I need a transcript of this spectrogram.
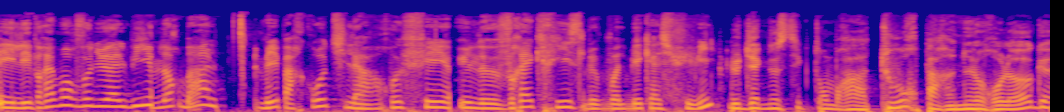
Et il est vraiment revenu à lui normal. Mais par contre, il a refait une vraie crise le mois de mai qui a suivi. Le diagnostic tombera à Tours par un neurologue.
